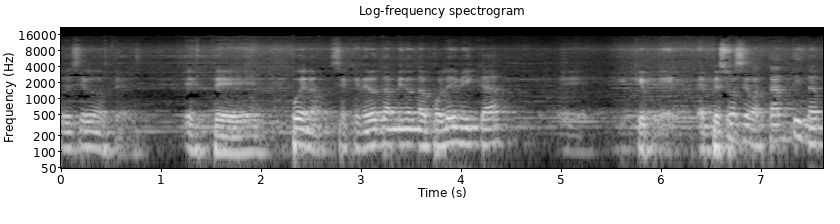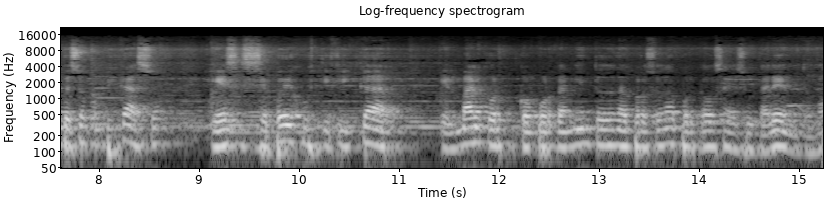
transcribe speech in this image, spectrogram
Lo hicieron ustedes. Este, bueno, se generó también una polémica eh, que empezó hace bastante y no empezó con Picasso, que es se puede justificar el mal comportamiento de una persona por causa de su talento, ¿no?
